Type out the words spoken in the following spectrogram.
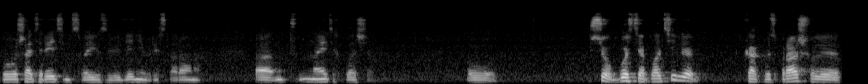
повышать рейтинг своих заведений в ресторанах а, на этих площадках. Вот. Все, гости оплатили, как вы спрашивали,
